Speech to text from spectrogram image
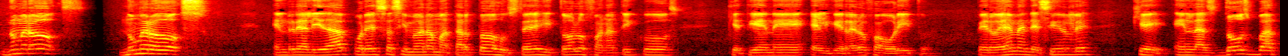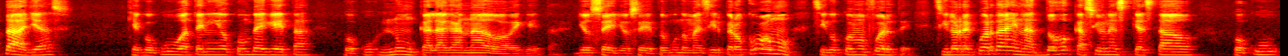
Número 2. Número 2. En realidad, por eso así me van a matar todos ustedes y todos los fanáticos que tiene el guerrero favorito. Pero déjenme decirles que en las dos batallas que Goku ha tenido con Vegeta, Goku nunca le ha ganado a Vegeta. Yo sé, yo sé, todo el mundo me va a decir, pero ¿cómo? Si Goku es más fuerte. Si lo recuerdan en las dos ocasiones que ha estado Goku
